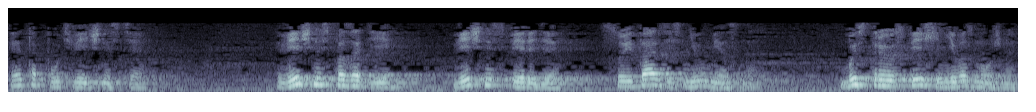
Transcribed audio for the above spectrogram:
это путь вечности. Вечность позади, вечность спереди, Суета здесь неуместна. Быстрые успехи невозможны.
